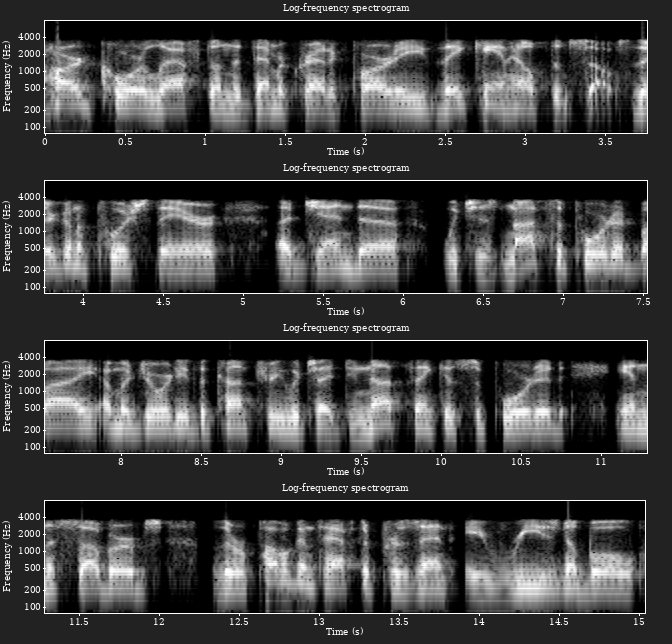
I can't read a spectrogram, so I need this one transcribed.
hardcore left on the Democratic Party, they can't help themselves. They're going to push their agenda, which is not supported by a majority of the country, which I do not think is supported in the suburbs. The Republicans have to present a reasonable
